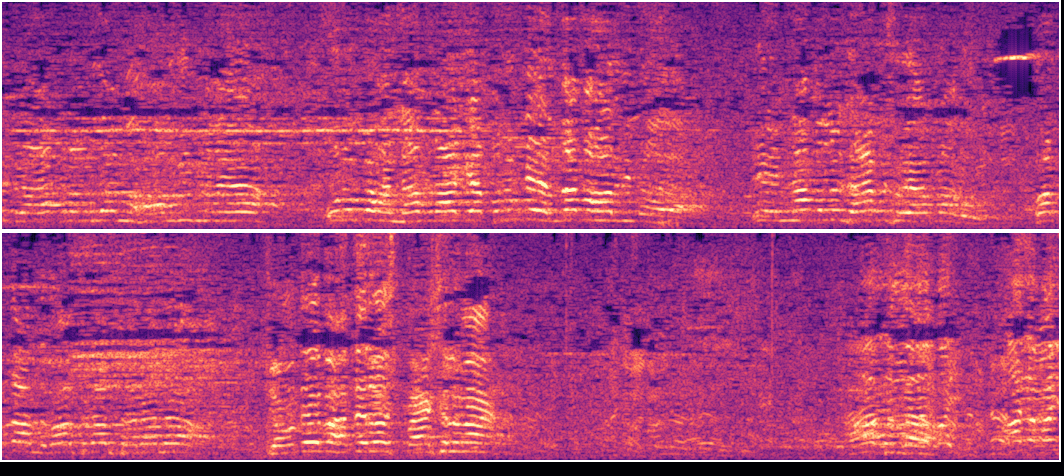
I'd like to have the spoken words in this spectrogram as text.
ਟਕਰਾਅ ਕਰਾਉਣ ਦਾ ਮਾਹੌਲ ਵੀ ਬਣਾਇਆ। ਉਹਨੂੰ ਬਹਾਨਾ ਬਣਾ ਕੇ ਆਪਾਂ ਨੂੰ ਘੇਰਨ ਦਾ ਮਾਹੌਲ ਵੀ ਬਣਾਇਆ। ਇਹ ਇੰਨਾ ਵੱਲੋਂ ਸਾਰਾ ਕੁਝ ਹੋਇਆ ਭਰਾਵੋ ਪਰ ਧੰਨਵਾਦ ਤੁਹਾਡਾ ਸਾਰਿਆਂ ਦਾ। ਜਿਉਂਦੇ ਵਸਦੇ ਰਹੋ ਸਪੈਸ਼ਲ ਮੈਂ। ਆ ਬੰਦਾ। ਆ ਜਾ ਭਾਈ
